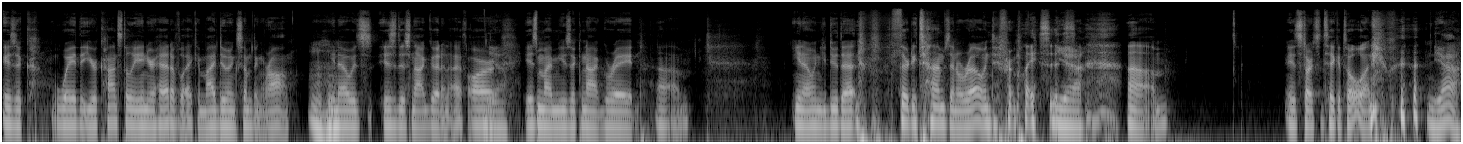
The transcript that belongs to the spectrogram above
is a way that you're constantly in your head of like am i doing something wrong Mm-hmm. you know is is this not good enough or yeah. is my music not great um, you know and you do that 30 times in a row in different places. Yeah. Um, it starts to take a toll on you. Yeah.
